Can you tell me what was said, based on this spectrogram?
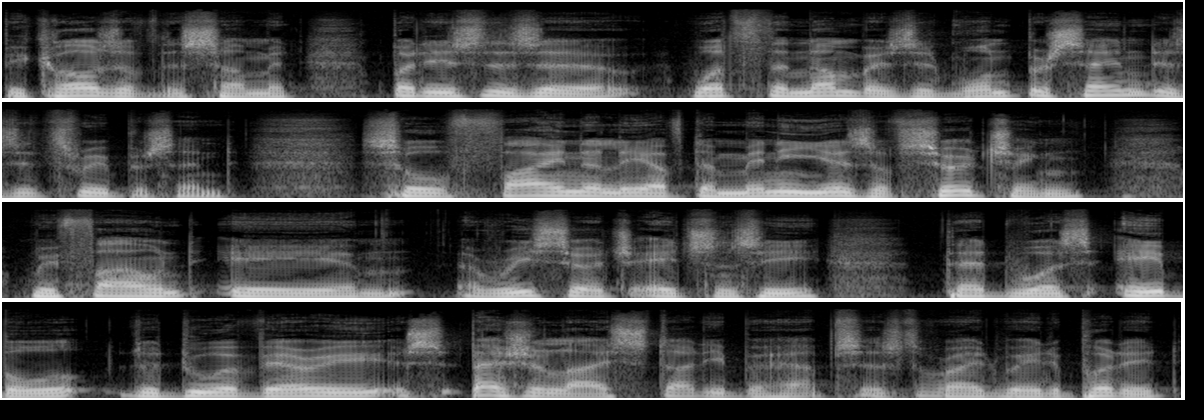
because of the summit, but is this a what's the number? Is it one percent? Is it three percent? So finally, after many years of searching, we found a, um, a research agency that was able to do a very specialized study, perhaps is the right way to put it.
